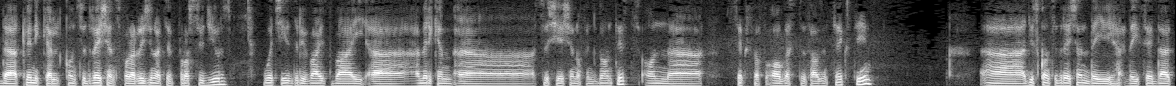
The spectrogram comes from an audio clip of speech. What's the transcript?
the clinical considerations for regenerative procedures which is revised by uh, American uh, Association of Endodontists on 6th uh, of August 2016 uh, this consideration they they said that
